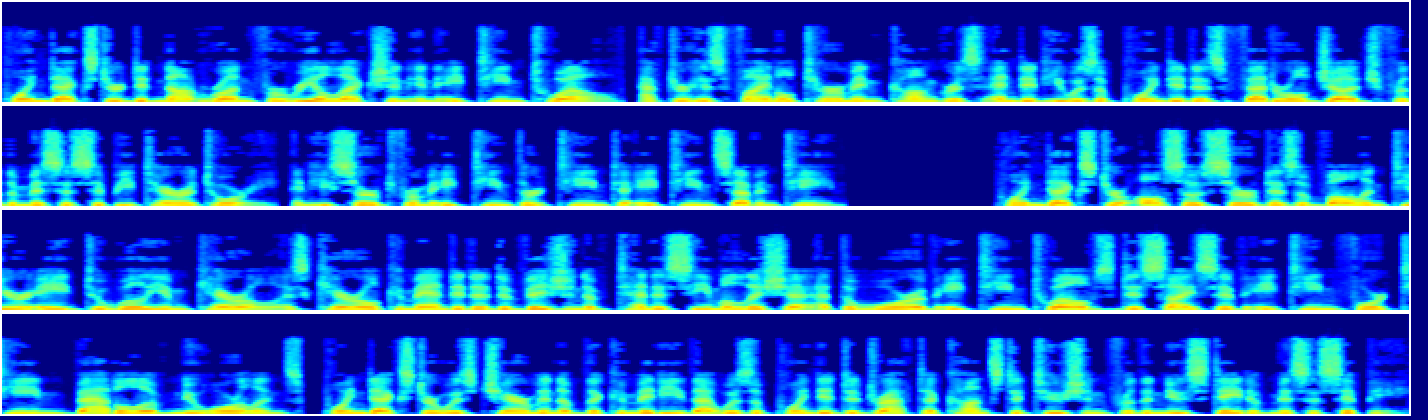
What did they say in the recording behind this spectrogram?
Poindexter did not run for re-election in 1812. After his final term in Congress ended he was appointed as federal judge for the Mississippi Territory, and he served from 1813 to 1817. Poindexter also served as a volunteer aide to William Carroll as Carroll commanded a division of Tennessee militia at the War of 1812's decisive 1814 Battle of New Orleans. Poindexter was chairman of the committee that was appointed to draft a constitution for the new state of Mississippi.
